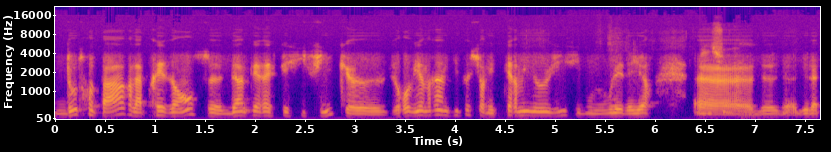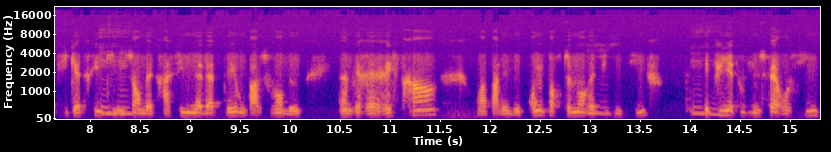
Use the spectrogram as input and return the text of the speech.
D'autre part, la présence d'intérêts spécifiques. Euh, je reviendrai un petit peu sur les terminologies, si vous voulez d'ailleurs, euh, de, la psychiatrie qui me mhm. semble être assez inadaptée. On parle souvent d'intérêts restreints, on va parler de comportements mhm. Répétitifs. Et mhm. puis il y a toute une sphère aussi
